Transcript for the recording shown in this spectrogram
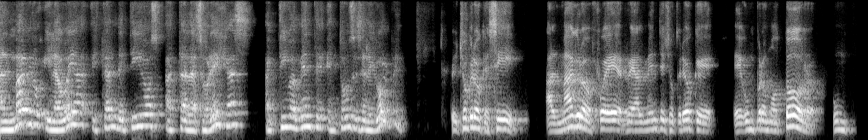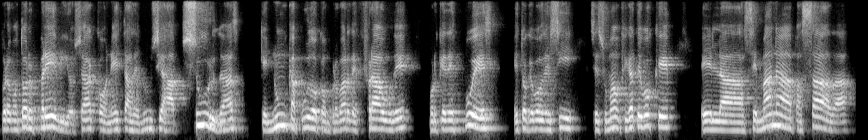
Almagro y la OEA están metidos hasta las orejas activamente entonces en el golpe? Yo creo que sí. Almagro fue realmente, yo creo que eh, un promotor, un promotor previo ya con estas denuncias absurdas que nunca pudo comprobar de fraude, porque después, esto que vos decís, se sumó, fíjate vos que en la semana pasada,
